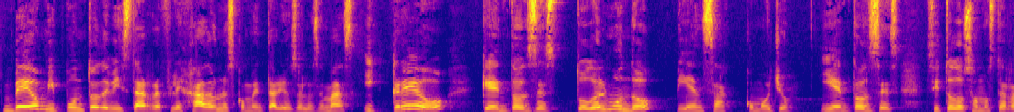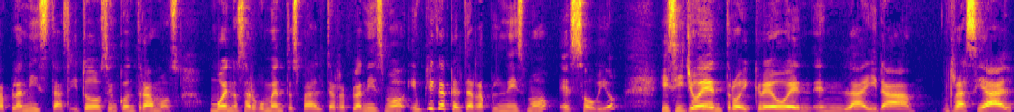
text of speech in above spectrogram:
veo mi punto de vista reflejado en los comentarios de los demás y creo que entonces todo el mundo piensa como yo. Y entonces, si todos somos terraplanistas y todos encontramos buenos argumentos para el terraplanismo, implica que el terraplanismo es obvio. Y si yo entro y creo en, la ira racial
